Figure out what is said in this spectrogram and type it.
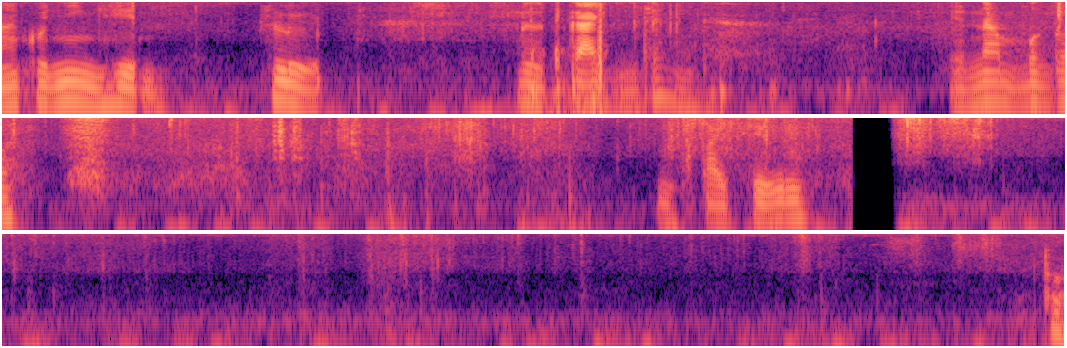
าคนยิ่งเห็นเลือดเลือดไก่ได้งเดี๋ยวนำเบิ่งก่อนไปซื้อนี่ปุ๊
